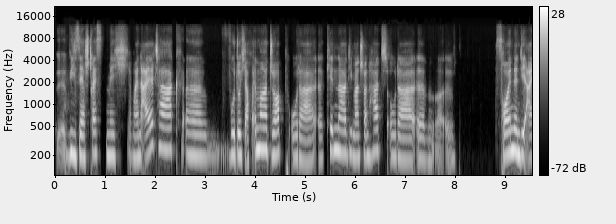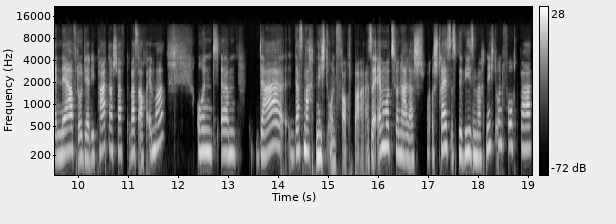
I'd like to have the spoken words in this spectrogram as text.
wie sehr stresst mich mein Alltag, äh, wodurch auch immer, Job oder äh, Kinder, die man schon hat oder ähm, äh, Freundin, die einen nervt oder die Partnerschaft, was auch immer. Und ähm, da, das macht nicht unfruchtbar. Also emotionaler Stress ist bewiesen, macht nicht unfruchtbar,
